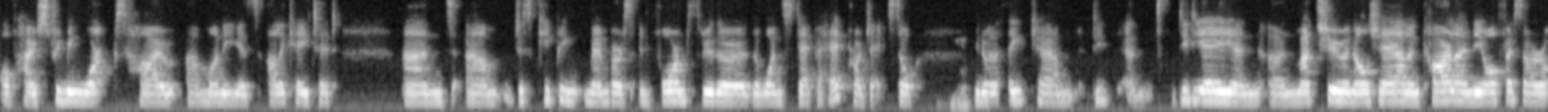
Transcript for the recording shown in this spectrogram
of how streaming works, how uh, money is allocated, and um, just keeping members informed through the the one step ahead project. So. You know, I think um, D- um, Didier and, and Mathieu and Angel and Carla in the office are,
